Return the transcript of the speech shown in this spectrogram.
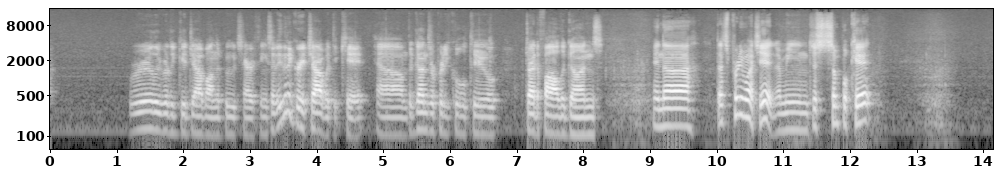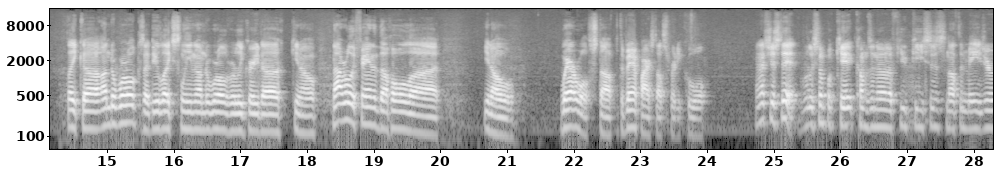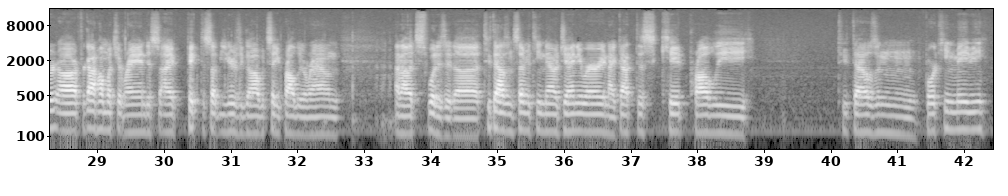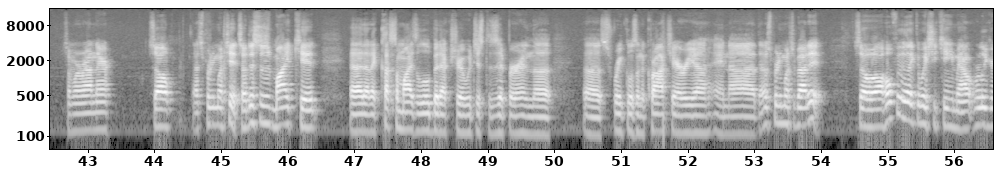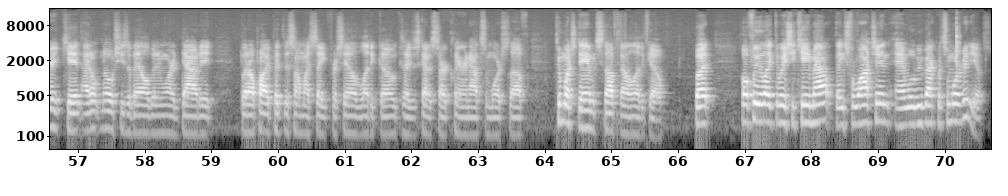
really, really good job on the boots and everything. So they did a great job with the kit. Um, the guns are pretty cool too. Tried to follow the guns. And uh, that's pretty much it. I mean, just simple kit. Like uh, Underworld, because I do like Selene Underworld. Really great, uh, you know, not really fan of the whole, uh, you know, werewolf stuff. But the vampire stuff's pretty cool. And that's just it. Really simple kit. Comes in a few pieces. Nothing major. Uh, I forgot how much it ran. Just I picked this up years ago. I would say probably around. I know it's what is it? Uh, 2017 now, January, and I got this kit probably 2014 maybe somewhere around there. So that's pretty much it. So this is my kit uh, that I customized a little bit extra with just the zipper and the uh, sprinkles in the crotch area, and uh, that was pretty much about it. So uh, hopefully you like the way she came out. Really great kit. I don't know if she's available anymore. I doubt it. But I'll probably put this on my site for sale. Let it go because I just got to start clearing out some more stuff. Too much damaged stuff. Gotta let it go. But hopefully you like the way she came out. Thanks for watching, and we'll be back with some more videos.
